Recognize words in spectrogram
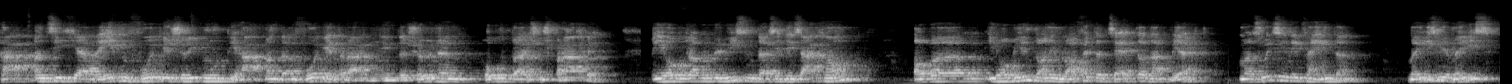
hat man sich ja Reden vorgeschrieben und die hat man dann vorgetragen in der schönen hochdeutschen Sprache. Ich habe, glaube ich, bewiesen, dass ich das auch kann, aber ich habe irgendwann im Laufe der Zeit dann auch gemerkt, man soll sich nicht verändern. Man ist, wie man ist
